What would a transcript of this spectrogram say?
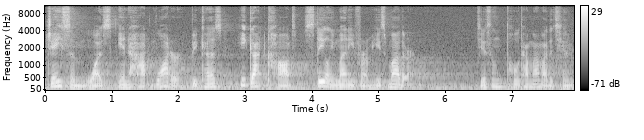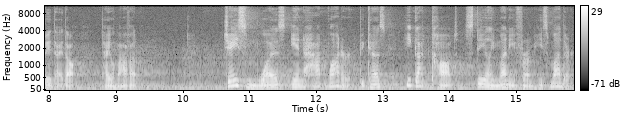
Jason was in hot water because he got caught stealing money from his mother. 杰森偷他妈妈的钱被逮到，他有麻烦了。 Jason was in hot water because he got caught stealing money from his mother.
